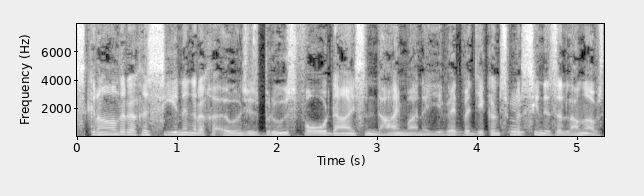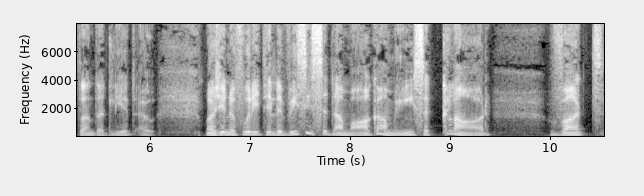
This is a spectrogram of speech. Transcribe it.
skraalderige seëningrige ouens soos Bruce Fordyce en daai manne, jy weet, wat jy kan sommer hmm. sien, dis 'n lang afstand atleet ou. Maar as jy nou voor die televisie sit, dan maak aan mense klaar wat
